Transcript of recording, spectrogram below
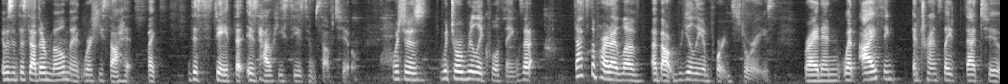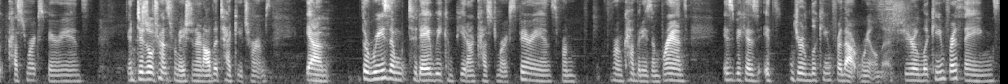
it was at this other moment where he saw his like this state that is how he sees himself too. Which is which are really cool things. That that's the part I love about really important stories, right? And when I think and translate that to customer experience and digital transformation and all the techie terms, um, the reason today we compete on customer experience from from companies and brands is because it's you're looking for that realness. You're looking for things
